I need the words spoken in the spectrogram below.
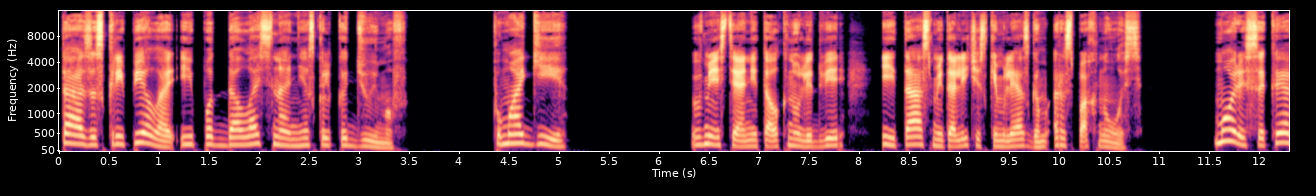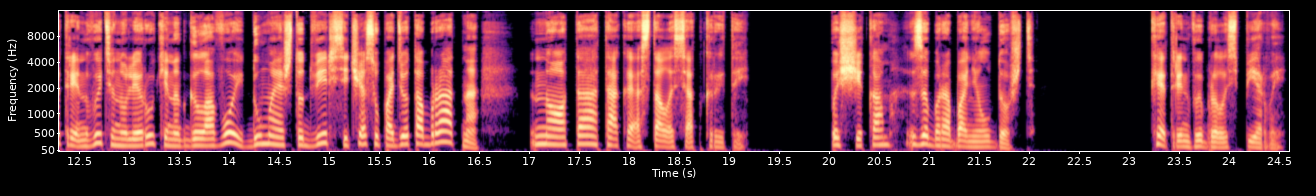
Та заскрипела и поддалась на несколько дюймов. «Помоги!» Вместе они толкнули дверь, и та с металлическим лязгом распахнулась. Моррис и Кэтрин вытянули руки над головой, думая, что дверь сейчас упадет обратно, но та так и осталась открытой. По щекам забарабанил дождь. Кэтрин выбралась первой.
